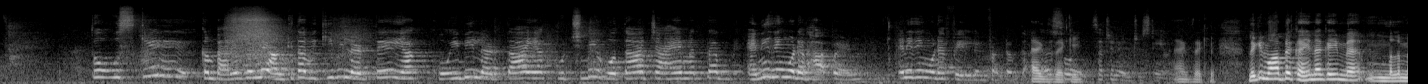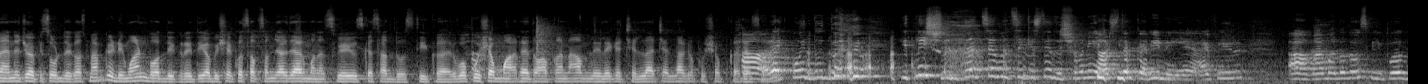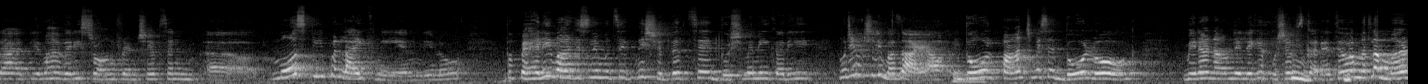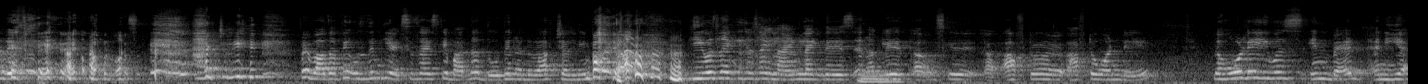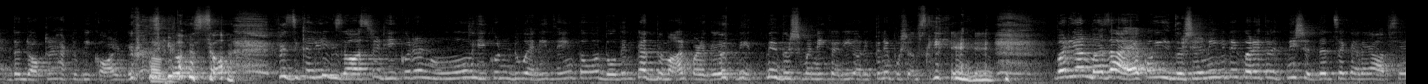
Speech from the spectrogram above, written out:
तो उसके कंपैरिजन में अंकिता विकी भी लड़ते या कोई भी लड़ता या कुछ भी होता चाहे मतलब anything would have happened anything would have failed in front of that Exactly. Such an interesting exactly लेकिन वहाँ पे कहीं ना कहीं मैं मतलब मैंने जो एपिसोड देखा उसमें आपकी डिमांड बहुत दिख रही थी। अभिषेक को सब समझा यार मनस्वी है उसके साथ दोस्ती कर। वो पुशअप मार रहे हैं तो आपका नाम ले लेके चिल्ला चिल्ला के पुशअप कर रहे हाँ हैं लाइक कोई दु, दु, इतनी शिद्दत से मुझसे किसने दुश्मनी आज तक करी नहीं है। I feel I am one of those people that you know have very strong friendships and most people like me and you know तो पहली बार किसने मुझसे इतनी शिद्दत से दुश्मनी करी मुझे एक्चुअली मज़ा आया। दो पाँच में से दो लोग मेरा नाम ले लेके पुशअप्स कर रहे थे और मतलब मर रहे थे। ऑलमोस्ट एक्चुअली फिर बात आती है उस दिन की एक्सरसाइज के बाद ना दो दिन अनुराग चल नहीं पाया। He was like he was like lying like this and अगले uh, उसके after after one day the whole day he was in bed and he the doctor had to be called because he was so physically exhausted. He couldn't move he couldn't do anything. तो वो दो दिन का बीमार पड़ गए उतनी इतनी दुश्मनी करी और इतने पुशअप्स किए। बट यार मज़ा आया कोई दुश्मनी भी करे तो इतनी शिद्दत से करे आपसे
